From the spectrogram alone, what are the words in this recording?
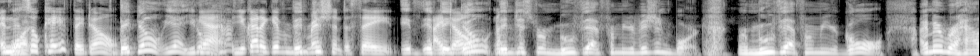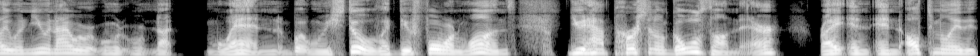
And it's okay if they don't. They don't. Yeah, you don't. yeah, you got to give them permission just, to say. If, if I they don't. don't. then just remove that from your vision board. remove that from your goal. I remember Hallie when you and I were, were, were not when, but when we still like do four on ones, you'd have personal goals on there right? And and ultimately,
